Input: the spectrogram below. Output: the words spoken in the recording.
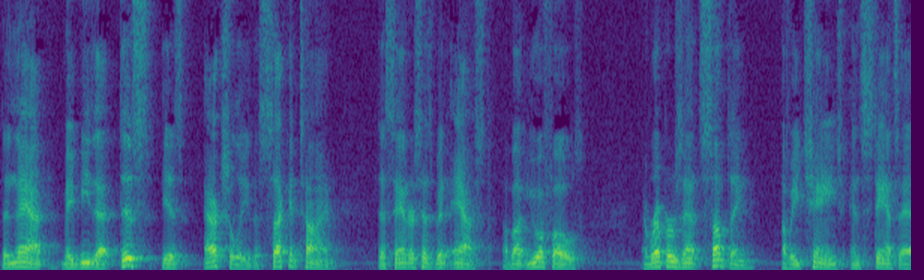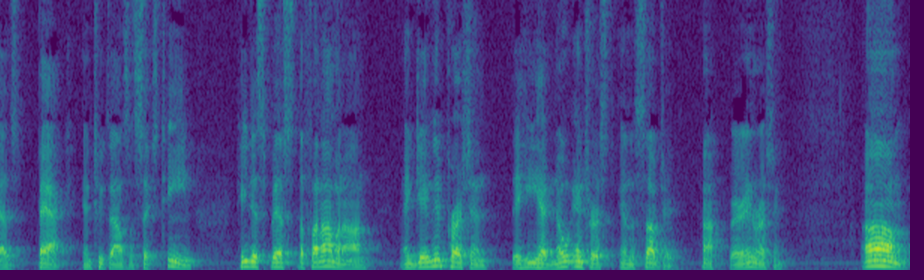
than that may be that this is actually the second time that Sanders has been asked about UFOs and represents something of a change in stance as back in 2016 he dismissed the phenomenon and gave the impression that he had no interest in the subject. Huh, very interesting. Um,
